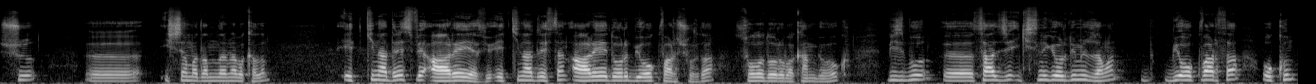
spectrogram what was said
şu e, işlem adamlarına bakalım. Etkin adres ve AR yazıyor. Etkin adresten AR'ye doğru bir ok var şurada. Sola doğru bakan bir ok. Biz bu e, sadece ikisini gördüğümüz zaman bir ok varsa okun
